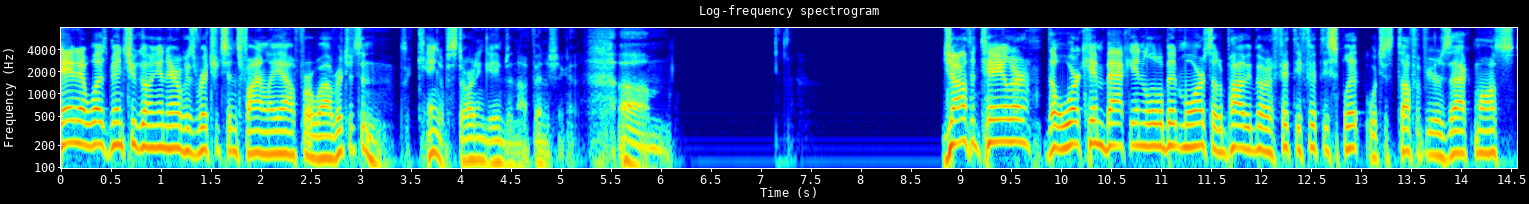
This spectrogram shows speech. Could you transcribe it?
and it was Minshew going in there because Richardson's finally out for a while. Richardson's a king of starting games and not finishing it. Um, Jonathan Taylor, they'll work him back in a little bit more. So it'll probably be about a 50 50 split, which is tough if you're a Zach Moss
